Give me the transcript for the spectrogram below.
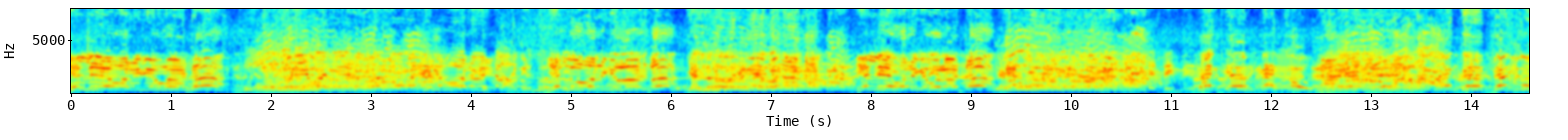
ಎಲ್ಲಿಯವರೆಗೆ ಹೋರಾಟ? ಎಲ್ಲಿವರೆಗೆ ಎಲ್ಲುವರೆಗೆ ಹೋರಾಟ? ಎಲ್ಲುವರೆಗೆ ಹೋರಾಟ? ಎಲ್ಲಿಯವರೆಗೆ ಹೋರಾಟ? ಬೇಕೇ ಬೇಕು ಬೇಕೇ ಬೇಕು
